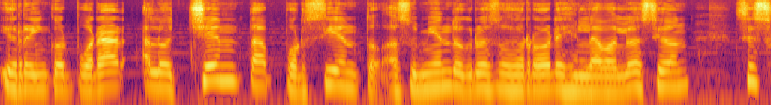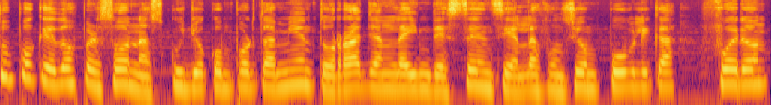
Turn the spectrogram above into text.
y reincorporar al 80% asumiendo gruesos errores en la evaluación, se supo que dos personas cuyo comportamiento rayan la indecencia en la función pública fueron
